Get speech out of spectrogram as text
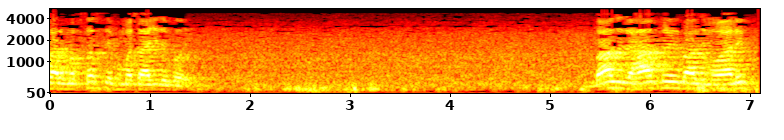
پر مختص ہے مساجد کو۔ بعض لحاظ میں بعض موالک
